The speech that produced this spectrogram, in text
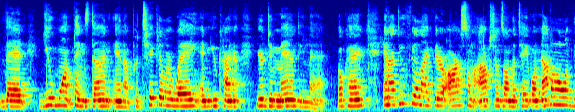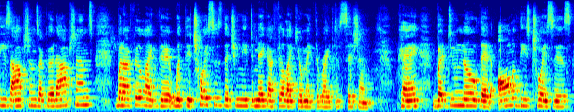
That you want things done in a particular way and you kind of, you're demanding that. Okay. And I do feel like there are some options on the table. Not all of these options are good options. But I feel like with the choices that you need to make, I feel like you'll make the right decision okay? But do know that all of these choices,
